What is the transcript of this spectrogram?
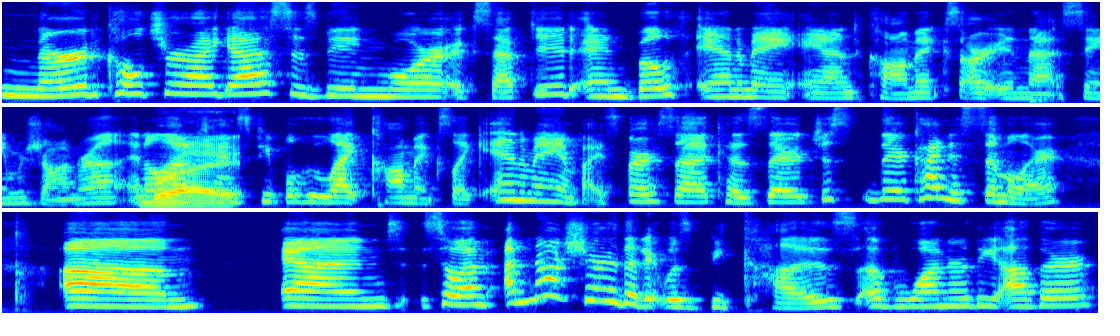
nerd culture, I guess, is being more accepted. And both anime and comics are in that same genre. And a lot of times people who like comics like anime and vice versa, because they're just they're kind of similar. Um, and so I'm I'm not sure that it was because of one or the other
